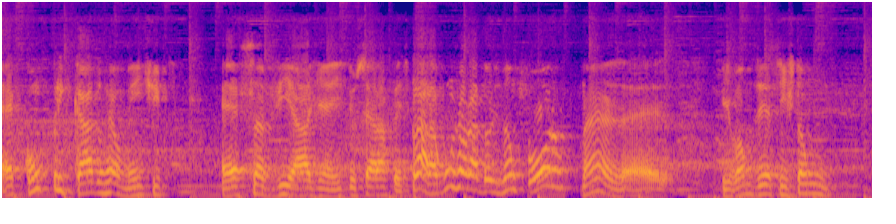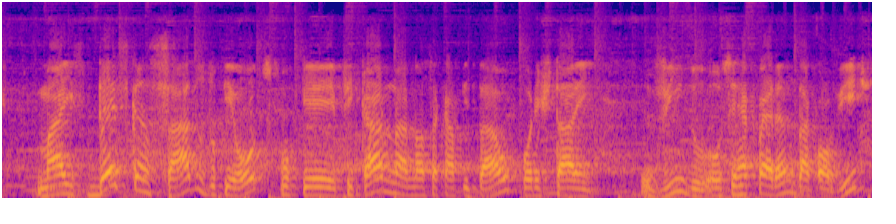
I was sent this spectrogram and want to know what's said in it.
é complicado realmente essa viagem aí que o Ceará fez. Claro, alguns jogadores não foram, né? É, e vamos dizer assim, estão mais descansados do que outros, porque ficaram na nossa capital por estarem vindo ou se recuperando da Covid,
